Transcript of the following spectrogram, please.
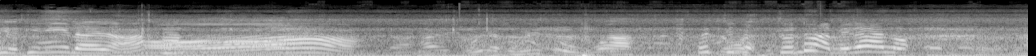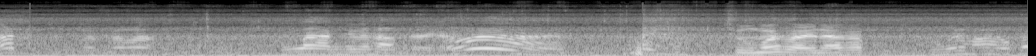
อยู่ที่นี่เลยเหรออ๋ออ๋อโอ้ยแต่ตรงนี้สูงว่ะเฮ้ยจุนจุนถ่ายไม่ได้หรอกอะ ข้างล่างใช่ไหมครับใช่ครับชูไม้ไฟนะครับถูกไหมครับโอเค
